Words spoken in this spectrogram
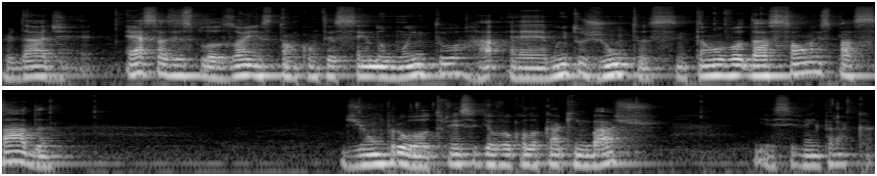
Verdade, essas explosões estão acontecendo muito, é, muito juntas, então eu vou dar só uma espaçada de um para o outro. Esse aqui eu vou colocar aqui embaixo e esse vem para cá.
